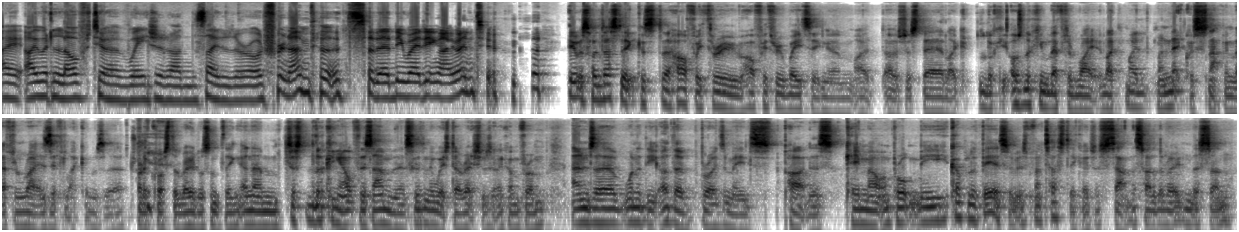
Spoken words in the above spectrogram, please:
I, I would love to have waited on the side of the road for an ambulance at any wedding I went to. It was fantastic because halfway through, halfway through waiting, um, I, I was just there, like looking. I was looking left and right, and like my, my neck was snapping left and right as if like I was uh, trying to cross the road or something, and um, just looking out for this ambulance. 'cause I didn't know which direction it was going to come from. And uh, one of the other bridesmaids partners came out and brought me a couple of beers. So it was fantastic. I just sat on the side of the road in the sun.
